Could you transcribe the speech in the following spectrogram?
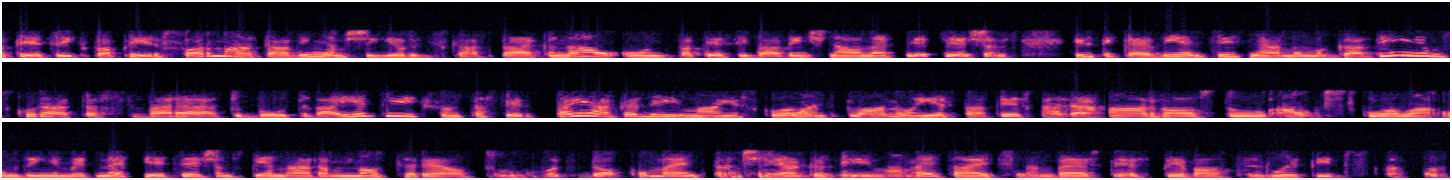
Attiecīgi papīra formātā viņam šī juridiskā spēka nav un patiesībā viņš nav nepieciešams. Ir tikai viens izņēmuma gadījums, kurā tas varētu būt vajadzīgs, un tas ir tajā gadījumā, ja skolēns plāno iestāties kādā ārvalstu augstskolā un viņam ir nepieciešams, piemēram, notariāli tulkots dokuments šajā gadījumā mēs aicinām vērsties pie valsts izglītības satura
